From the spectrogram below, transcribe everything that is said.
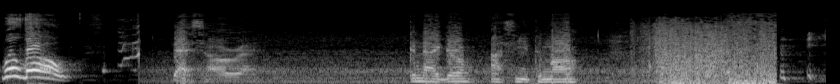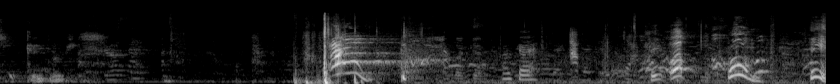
Well, no! That's alright. Good night, girl. I see you tomorrow. you goobers. okay. okay. Oh! Boom! He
